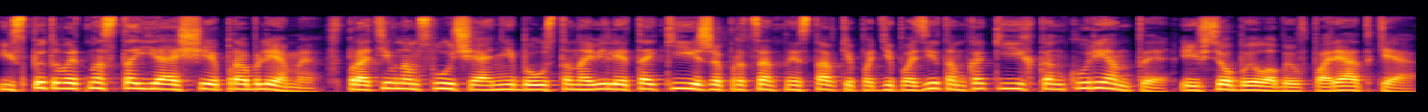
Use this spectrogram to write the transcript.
испытывает настоящие проблемы. В противном случае они бы установили такие же процентные ставки по депозитам, как и их конкуренты, и все было бы в порядке.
